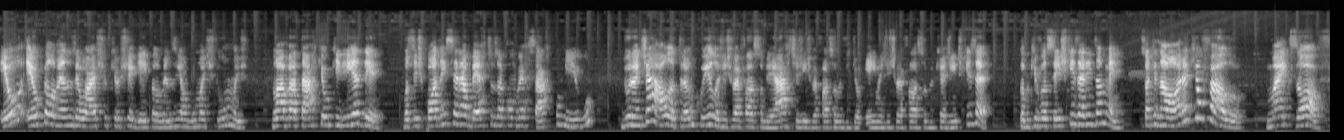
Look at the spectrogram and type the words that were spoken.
eu eu pelo menos eu acho que eu cheguei pelo menos em algumas turmas no avatar que eu queria de vocês podem ser abertos a conversar comigo durante a aula, tranquilo. A gente vai falar sobre arte, a gente vai falar sobre videogame, a gente vai falar sobre o que a gente quiser, sobre o que vocês quiserem também. Só que na hora que eu falo mics off,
